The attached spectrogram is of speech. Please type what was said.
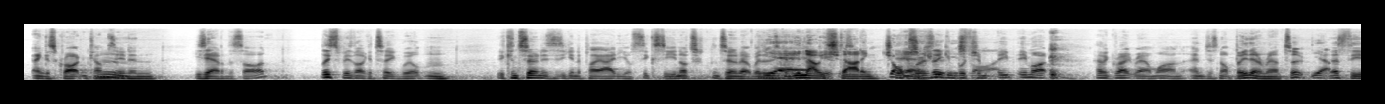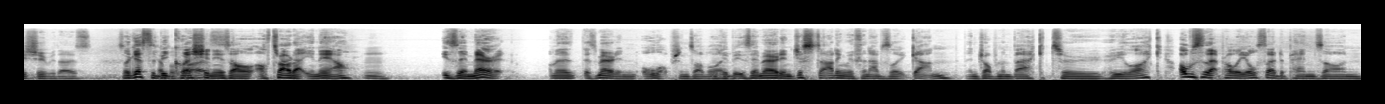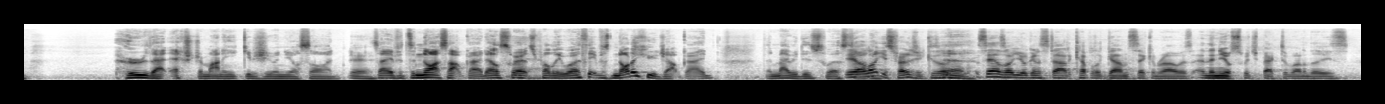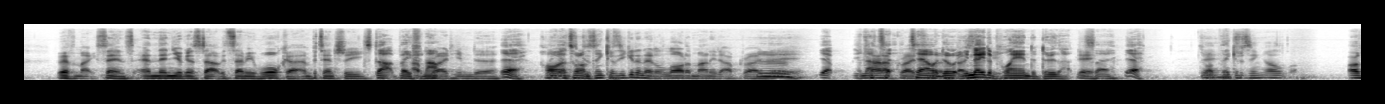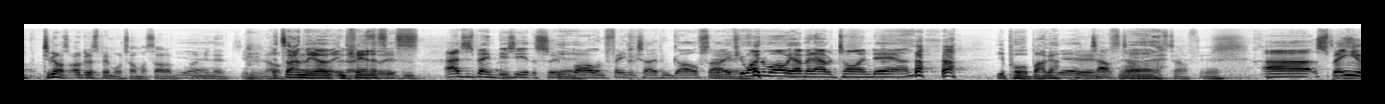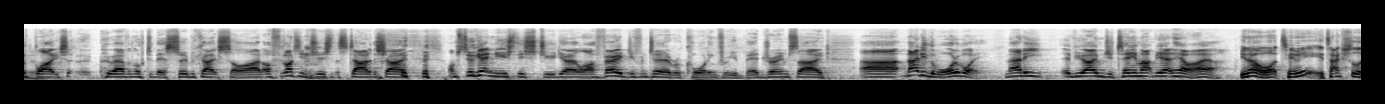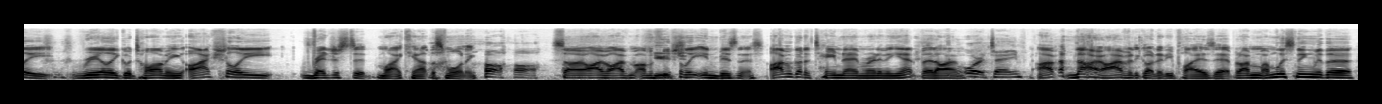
Angus Crichton comes Hmm. in and he's out of the side. At least with like a Teague Wilton, the concern is is he going to play 80 or 60? You're not concerned about whether he's Yeah. going You to know he's starting. job Yeah. Whereas Egan is Butcher, he, he might have a great round one and just not be there in round two. Yeah. That's the issue with those. So I guess the big question players. is, I'll, I'll throw it at you now. Mm. Is there merit? I mean, there's merit in all options, I believe. Mm. But is there merit in just starting with an absolute gun, then dropping them back to who you like? Obviously, that probably also depends on who that extra money gives you in your side. Yeah. So if it's a nice upgrade elsewhere, it's probably worth it. If it's not a huge upgrade, then maybe it is worth. It. Yeah, I like your strategy because Yeah. it sounds like you're going to start a couple of gun second rowers and then you'll switch back to one of these, whoever makes sense, and then you're going to start with Sammy Walker and potentially Start beefing up. upgrade him to Yeah, I think Hynes that's what I'm thinking. because you're going to need a lot of money to upgrade there. Yep. You and can't that's, upgrade that's how I from do a it. You need a basic- plan to do that. Yeah. So, yeah. That's Yeah, what I'm thinking. interesting. I'll, I'll, to be honest, I've got to spend more time on my side. I'm, I'm Yeah. in there, you know, It's I've only, out- uh, I've in been fairness, overseas it's- Ads has been busy at the Super Yeah. Bowl and Phoenix Open Golf. So Yeah. if you're wondering why we haven't had a time down, You poor bugger. yeah, yeah, tough it's one. Yeah. It's tough. Yeah. Uh, speaking of blokes who haven't looked at their Supercoach side, I forgot to introduce at the start of the show. I'm still getting used to this studio life. Very different to recording from your bedroom. So, uh, Matty the Waterboy. Matty, have you opened your team up yet? How are you? You know what, Timmy? It's actually really good timing. I actually registered my account this morning. Oh, So I've, I'm, I'm Huge. officially in business. I haven't got a team name or anything yet, but I'm. or a team. I've, no, I haven't got any players yet, but I'm, I'm listening with a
